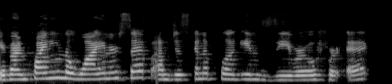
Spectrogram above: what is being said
if I'm finding the y-intercept, I'm just gonna plug in zero for x.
